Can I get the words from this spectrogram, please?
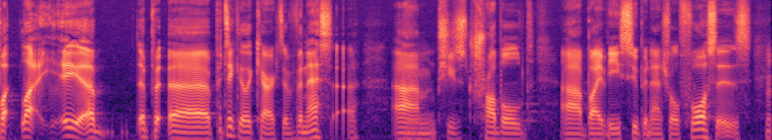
but like a particular character, Vanessa, um, she's troubled uh, by these supernatural forces, uh,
